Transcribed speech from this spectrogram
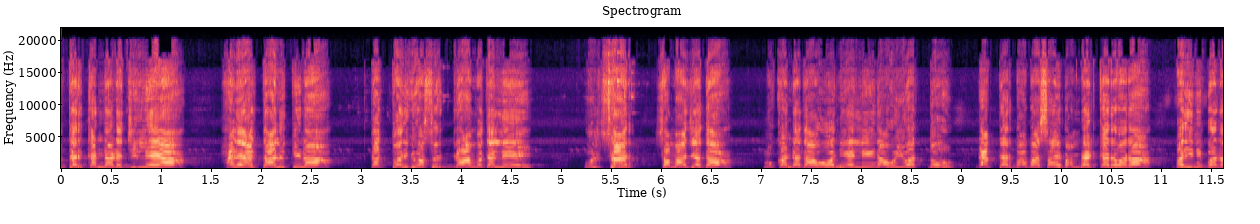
ಉತ್ತರ ಕನ್ನಡ ಜಿಲ್ಲೆಯ ಹಳೆಯ ತಾಲೂಕಿನ ತತ್ವರ್ಗಿ ಹೊಸೂರು ಗ್ರಾಮದಲ್ಲಿ ಉಲ್ಸಾರ್ ಸಮಾಜದ ಮುಖಂಡದ ಓಣಿಯಲ್ಲಿ ನಾವು ಇವತ್ತು ಡಾಕ್ಟರ್ ಬಾಬಾ ಸಾಹೇಬ್ ಅಂಬೇಡ್ಕರ್ ಅವರ ಪರಿನಿಬ್ಬನ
